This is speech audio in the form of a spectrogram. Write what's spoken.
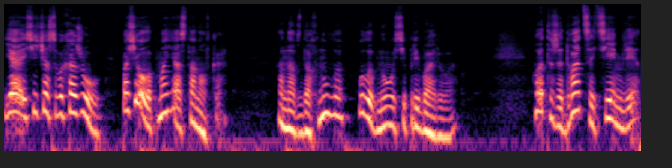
я сейчас выхожу. Поселок моя остановка». Она вздохнула, улыбнулась и прибавила. «Вот уже 27 лет.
